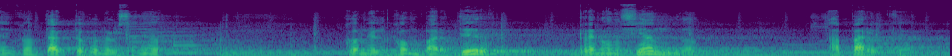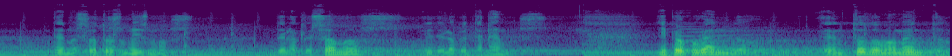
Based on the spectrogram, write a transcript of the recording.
en contacto con el Señor, con el compartir renunciando a parte de nosotros mismos, de lo que somos y de lo que tenemos, y procurando en todo momento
